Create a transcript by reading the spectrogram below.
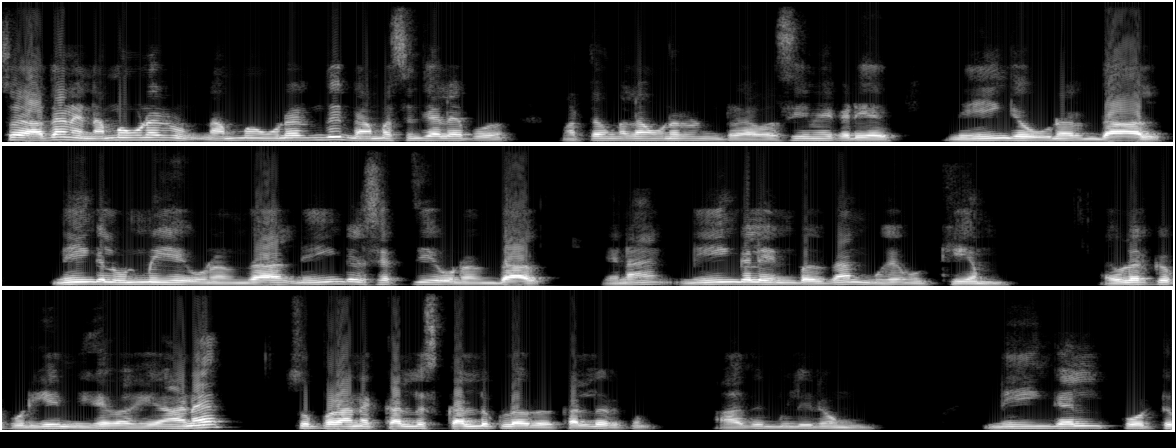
ஸோ அதானே நம்ம உணரும் நம்ம உணர்ந்து நம்ம செஞ்சாலே போதும். மற்றவங்கெல்லாம் உணரணுன்ற அவசியமே கிடையாது. நீங்கள் உணர்ந்தால் நீங்கள் உண்மையை உணர்ந்தால் நீங்கள் சக்தியை உணர்ந்தால் ஏன்னா நீங்கள் என்பதுதான் மிக முக்கியம். அதில் இருக்கக்கூடிய மிக வகையான சூப்பரான கல் கல்லுக்குள்ள ஒரு கல் இருக்கும். அது மிளிரும். நீங்கள் போட்டு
